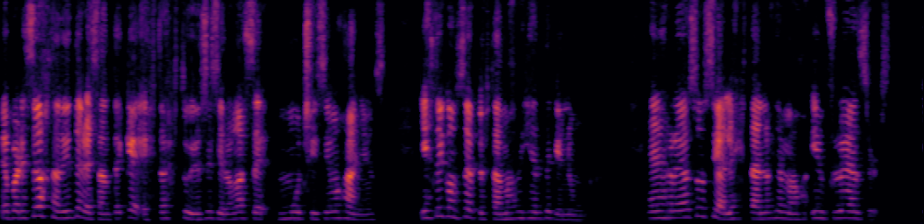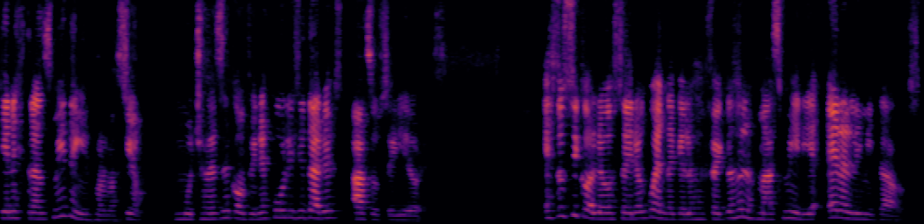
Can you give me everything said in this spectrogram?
Me parece bastante interesante que estos estudios se hicieron hace muchísimos años y este concepto está más vigente que nunca. En las redes sociales están los llamados influencers, quienes transmiten información, muchas veces con fines publicitarios, a sus seguidores. Estos psicólogos se dieron cuenta que los efectos de los mass media eran limitados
